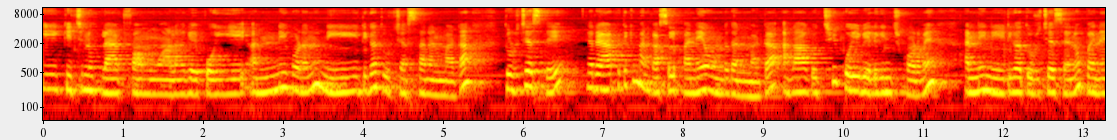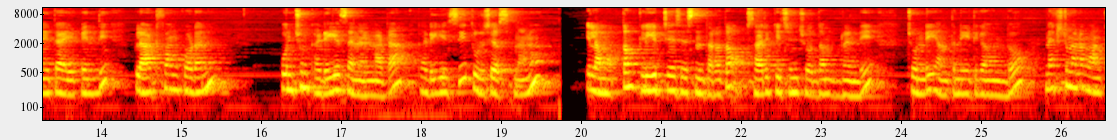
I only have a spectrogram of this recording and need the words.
ఈ కిచెన్ ప్లాట్ఫాము అలాగే పొయ్యి అన్నీ కూడాను నీట్గా తుడిచేస్తానమాట తుడిచేస్తే రేపటికి మనకు అసలు పనే ఉండదన్నమాట. అలాగొచ్చి పొయ్యి వెలిగించుకోవడమే. అన్నీ నీట్గా తుడిచేసాను పని అయితే అయిపోయింది. ప్లాట్ఫామ్ కూడాను కొంచెం కడిగేసాను అనమాట కడిగేసి తుడిచేస్తున్నాను. ఇలా మొత్తం క్లియర్ చేసేసిన తర్వాత ఒకసారి కిచెన్ చూద్దాం రండి. చూడండి ఎంత నీట్గా ఉందో. నెక్స్ట్ మనం వంట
